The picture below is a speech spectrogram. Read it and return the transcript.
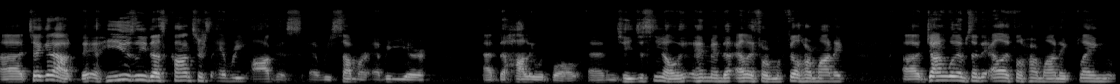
Uh, check it out. He usually does concerts every August, every summer, every year at the Hollywood Bowl, and he just you know him and the LA Philharmonic uh, John Williams and the LA Philharmonic playing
